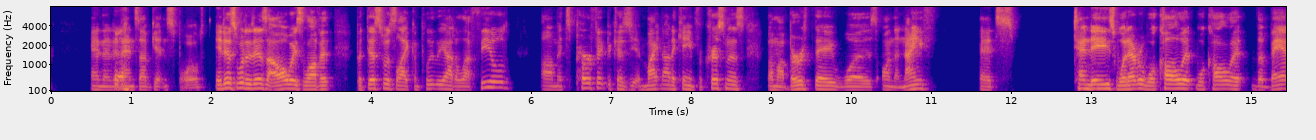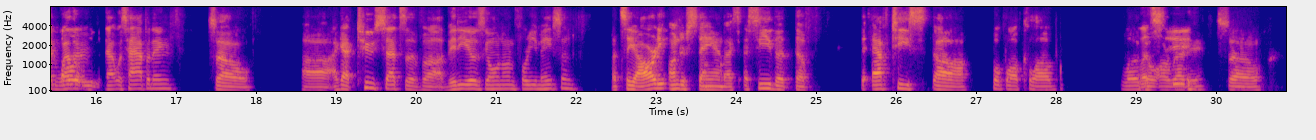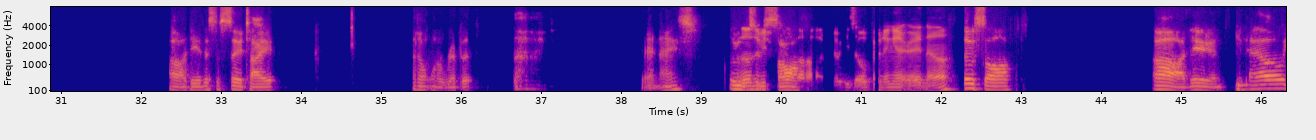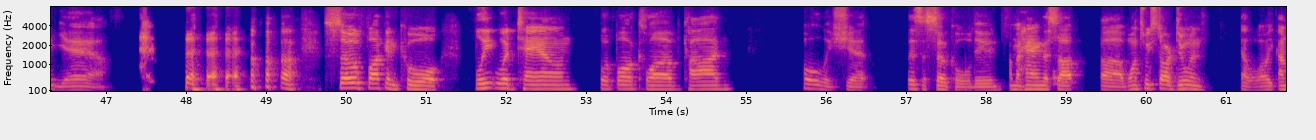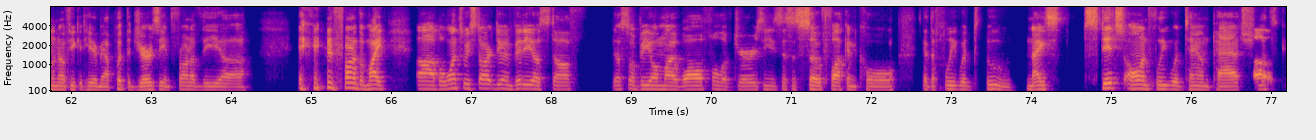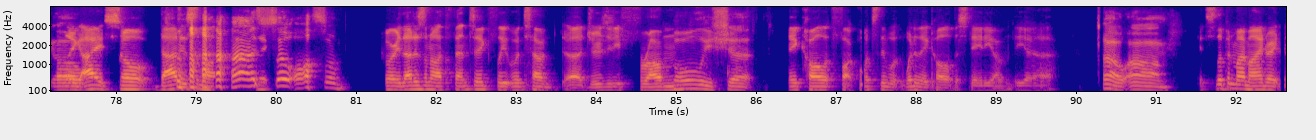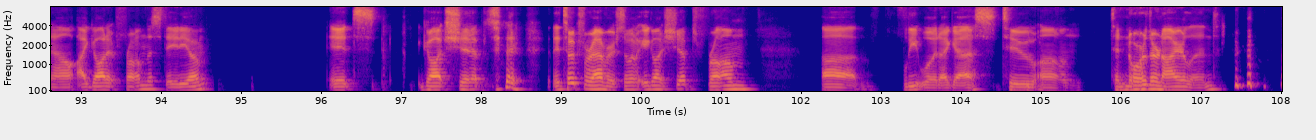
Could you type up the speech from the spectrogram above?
and then it ends up getting spoiled. It is what it is. I always love it, but this was like completely out of left field. Um, it's perfect because it might not have came for Christmas, but my birthday was on the 9th. It's 10 days, whatever we'll call it. We'll call it the bad weather Oh, that was happening. So uh, I got two sets of uh, videos going on for you, Mason. Let's see. I already understand. I, I see the the the FT uh, football club logo let's see. already. So, oh, dude, this is so tight. I don't want to rip it. Very nice. Ooh, those of you soft. he's opening it right now. So soft. Oh, dude. Hell yeah. So fucking cool. Fleetwood Town Football Club, COD. Holy shit. This is so cool, dude. I'm gonna hang this up. Uh once we start doing oh, I don't know if you could hear me. I put the jersey in front of the uh in front of the mic. Uh but once we start doing video stuff, this will be on my wall full of jerseys. This is so fucking cool. Got the Fleetwood ooh, nice stitched on Fleetwood Town patch. Oh, Let's go. like I so that is so awesome. Corey, that is an authentic Fleetwood Town uh, jersey from Holy shit. they call it fuck, what's the what do they call the stadium? The uh Oh, um, it's slipping my mind right now. I got it from the stadium. It got shipped. It took forever. So it got shipped from uh Fleetwood, I guess, to um to Northern Ireland,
